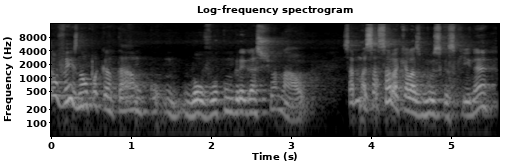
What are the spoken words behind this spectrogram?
Talvez não para cantar um, um, louvor congregacional. Sabe, mas sabe aquelas músicas que, né?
